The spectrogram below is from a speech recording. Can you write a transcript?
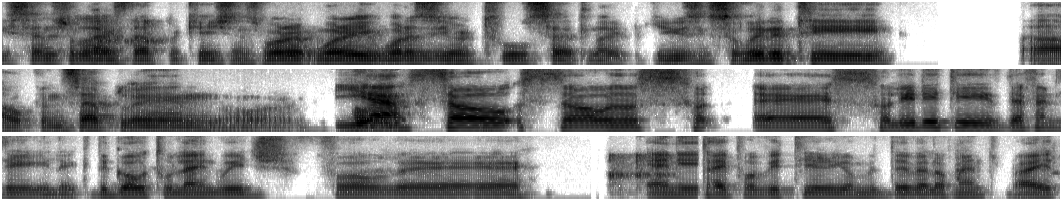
decentralized applications? What are, what are you, what is your tool set like? Using Solidity, uh, OpenZeppelin, or Yeah. So so, so uh, Solidity is definitely like the go-to language for uh, any type of Ethereum development, right?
